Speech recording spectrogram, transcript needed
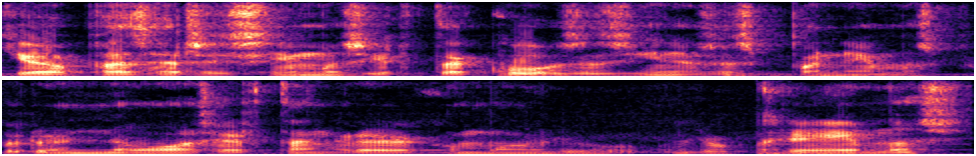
que va a pasar si hacemos cierta cosa, si nos exponemos, pero no va a ser tan grave como lo, creemos.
